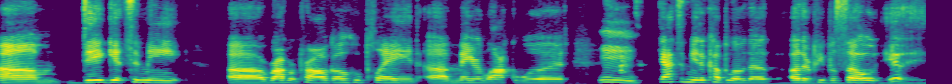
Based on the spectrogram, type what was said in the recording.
um did get to meet uh, Robert Pralgo, who played uh, Mayor Lockwood. Mm, Got to meet a couple of the other people, so it,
